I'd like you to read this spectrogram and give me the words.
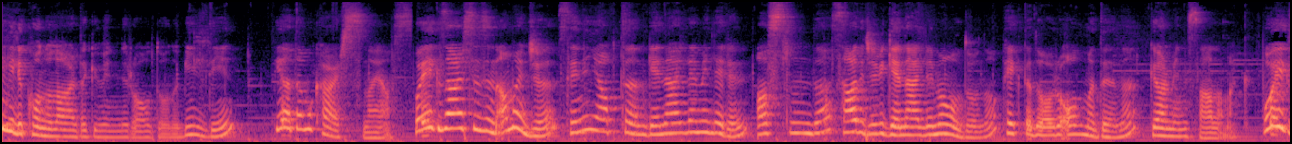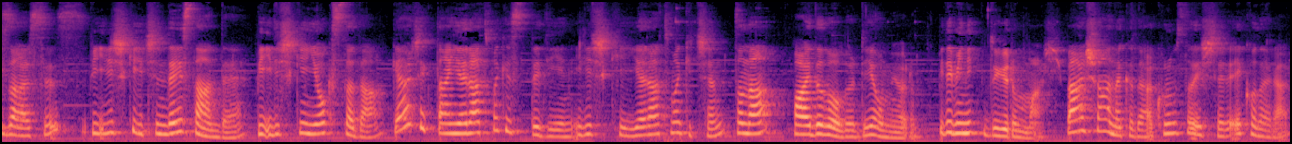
ilgili konularda güvenilir olduğunu bildiğin bir adamı karşısına yaz. Bu egzersizin amacı senin yaptığın genellemelerin aslında sadece bir genelleme olduğunu, pek de doğru olmadığını görmeni sağlamak. Bu egzersiz bir ilişki içindeysen de, bir ilişkin yoksa da gerçekten yaratmak istediğin ilişkiyi yaratmak için sana faydalı olur diye umuyorum. Bir de minik bir duyurum var. Ben şu ana kadar kurumsal işlere ek olarak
